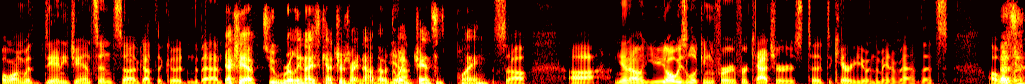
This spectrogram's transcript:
along with Danny Jansen. So I've got the good and the bad. You actually have two really nice catchers right now, though. The yeah. way Jansen's playing. So uh, you know, you're always looking for, for catchers to, to carry you in the main event. That's always That's,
